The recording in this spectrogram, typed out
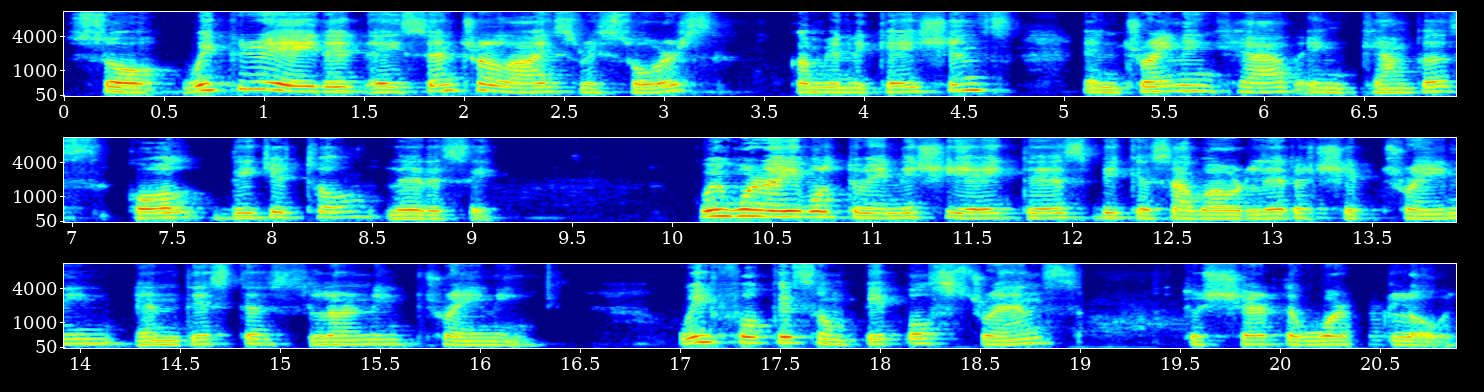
So we created a centralized resource, communications, and training hub in campus called Digital Literacy. We were able to initiate this because of our leadership training and distance learning training. We focus on people's strengths to share the workload.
